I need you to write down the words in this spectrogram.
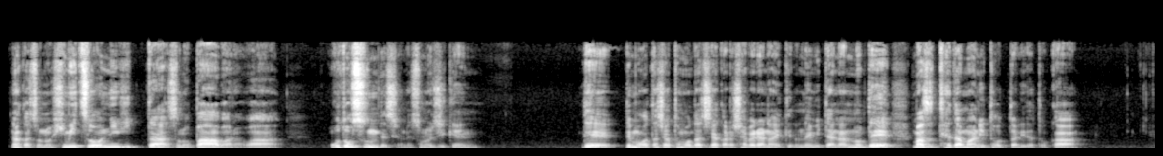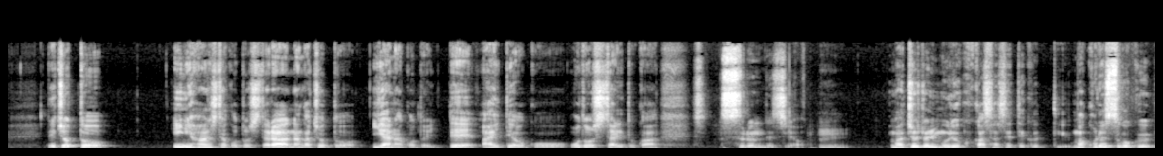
なんかその秘密を握ったそのバーバラは脅すんですよね、その事件。で、でも私は友達だから喋らないけどね、みたいなので、まず手玉に取ったりだとか、で、ちょっと意に反したことしたら、なんかちょっと嫌なこと言って、相手をこう脅したりとかするんですよ。うん。まあ、徐々に無力化させていくっていう。まあ、これすごく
